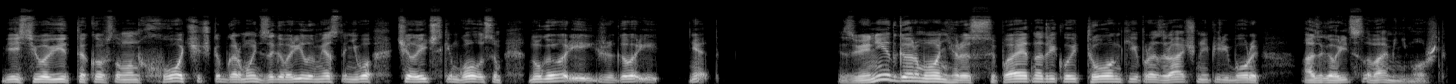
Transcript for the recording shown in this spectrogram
Весь его вид таков, словно он хочет, чтобы гармонь заговорила вместо него человеческим голосом. Ну, говори же, говори. Нет. Звенит гармонь, рассыпает над рекой тонкие прозрачные переборы, а заговорить словами не может.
